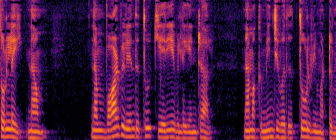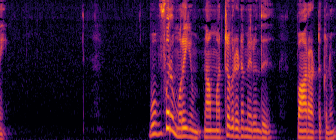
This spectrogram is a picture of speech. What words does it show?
சொல்லை நாம் நம் வாழ்விலிருந்து தூக்கி எறியவில்லை என்றால் நமக்கு மிஞ்சுவது தோல்வி மட்டுமே. ஒவ்வொரு முறையும் நாம் மற்றவரிடமிருந்து பாராட்டுகளும்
